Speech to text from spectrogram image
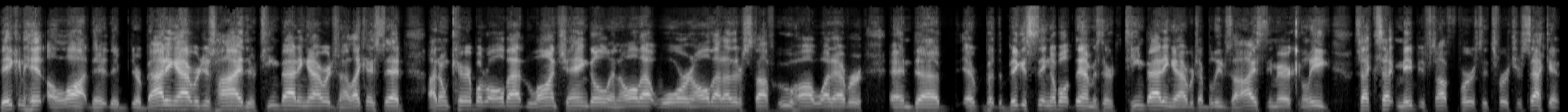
They can hit a lot. They, they, their batting average is high. Their team batting average, and like I said, I don't care about all that launch angle and all that war and all that other stuff, hoo ha, whatever. And uh, but the biggest thing about them is their team batting average. I believe is the highest in the American League. Second, maybe if it's not first, it's first or second,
